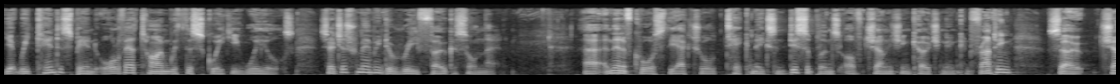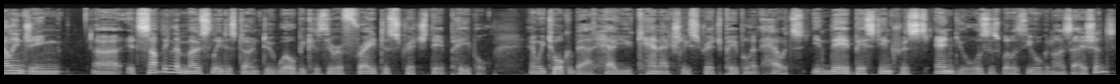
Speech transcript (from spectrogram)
Yet we tend to spend all of our time with the squeaky wheels. So just remembering to refocus on that. Uh, and then, of course, the actual techniques and disciplines of challenging, coaching, and confronting. So, challenging, uh, it's something that most leaders don't do well because they're afraid to stretch their people. And we talk about how you can actually stretch people and how it's in their best interests and yours as well as the organization's.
